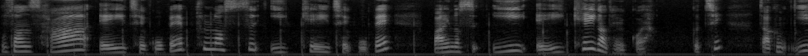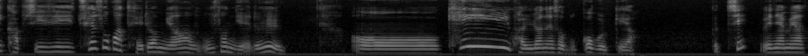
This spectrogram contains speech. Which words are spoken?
우선 4A 제곱에 플러스 2K 제곱에 마이너스 2AK가 될 거야. 그치? 자, 그럼 이 값이 최소가 되려면 우선 얘를 어, K 관련해서 묶어볼게요. 그치? 왜냐면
